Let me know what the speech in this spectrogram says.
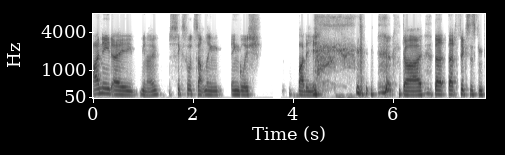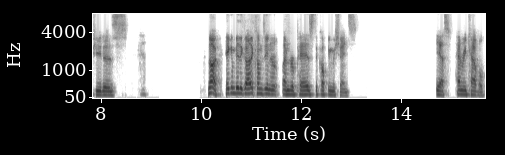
I need a, you know, six foot something English buddy guy that that fixes computers. No, he can be the guy that comes in and repairs the copy machines. Yes, Henry Cavill.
